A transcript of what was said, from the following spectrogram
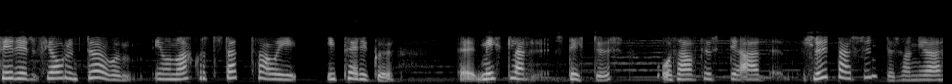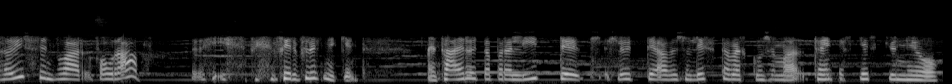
fyrir fjórum dögum, ég var nú akkurat stödd þá í, í Perigu, uh, miklar stittur og það þurfti að hluta sundur þannig að hausinn var fór af uh, fyrir flutningin. En það er auðvitað bara lítið hluti af þessum listaverkum sem að tengja skirkjunni og,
